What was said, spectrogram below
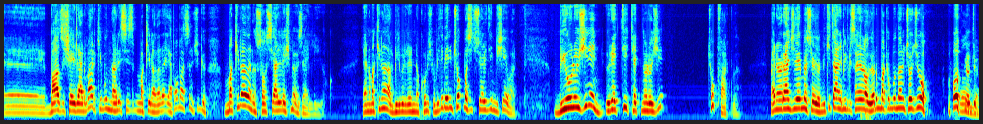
e, bazı şeyler var ki bunları siz makinelere yapamazsınız. Çünkü makinelerin sosyalleşme özelliği yok. Yani makineler birbirlerine konuşmuyor. Bir de benim çok basit söylediğim bir şey var. Biyolojinin ürettiği teknoloji çok farklı. Ben öğrencilerime söylüyorum. iki tane bilgisayar alıyorum. Bakın bunların çocuğu olmuyor, Olmuyor. diyor.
